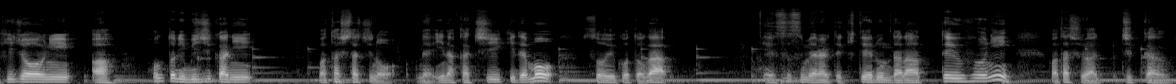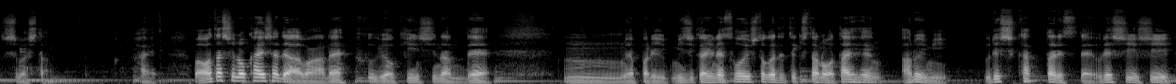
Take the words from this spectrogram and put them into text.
非常にあ本当に身近に私たちの、ね、田舎地域でもそういうことが、えー、進められてきているんだなっていうふうに私は実感しました。はい。まあ、私の会社ではまあね副業禁止なんでうんやっぱり身近にねそういう人が出てきたのは大変ある意味嬉しかったですね。嬉しいし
